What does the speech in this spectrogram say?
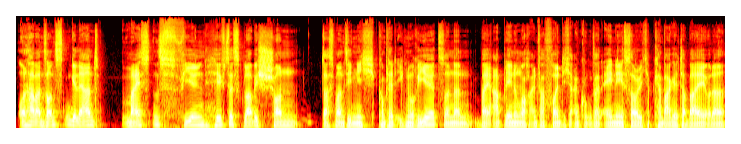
Und habe ansonsten gelernt, meistens vielen hilft es, glaube ich, schon, dass man sie nicht komplett ignoriert, sondern bei Ablehnung auch einfach freundlich angucken und sagen, ey, nee, sorry, ich habe kein Bargeld dabei oder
